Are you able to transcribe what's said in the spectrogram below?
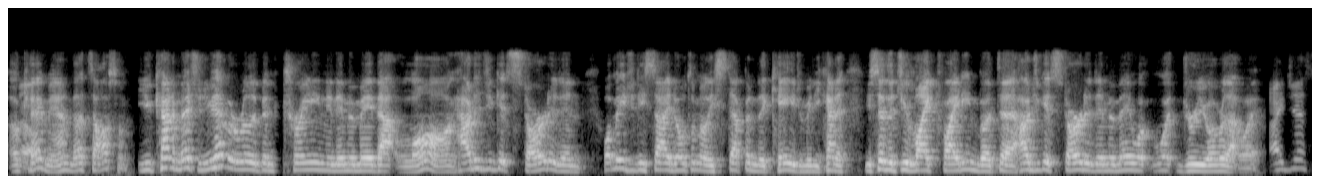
So- Okay, man, that's awesome. You kind of mentioned you haven't really been training in MMA that long. How did you get started, and what made you decide to ultimately step into the cage? I mean, you kind of you said that you liked fighting, but uh, how'd you get started in MMA? What what drew you over that way? I just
